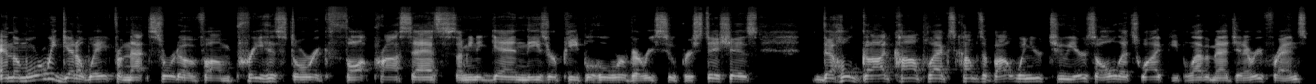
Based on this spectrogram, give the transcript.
And the more we get away from that sort of um, prehistoric thought process, I mean, again, these are people who were very superstitious the whole God complex comes about when you're two years old. That's why people have imaginary friends.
